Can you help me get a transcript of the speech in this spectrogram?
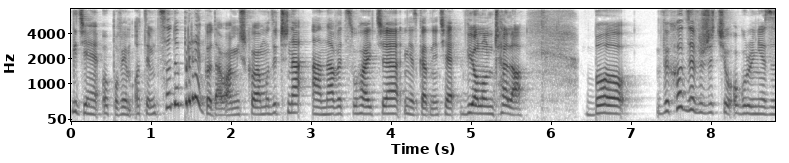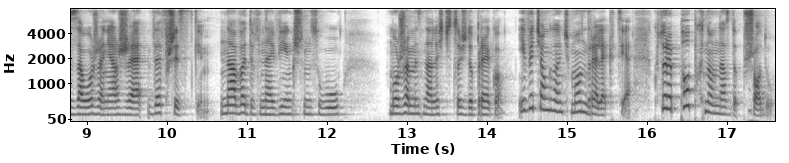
gdzie opowiem o tym, co dobrego dała mi szkoła muzyczna, a nawet słuchajcie, nie zgadniecie, wiolonczela. Bo wychodzę w życiu ogólnie z założenia, że we wszystkim, nawet w największym złu, możemy znaleźć coś dobrego i wyciągnąć mądre lekcje, które popchną nas do przodu.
